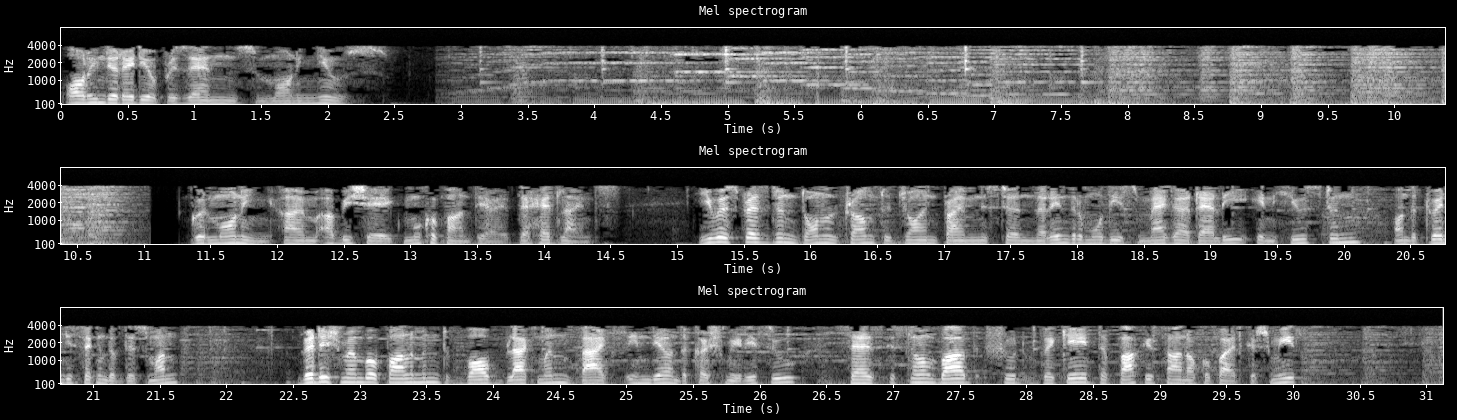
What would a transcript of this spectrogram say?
All India Radio presents Morning News. Good morning. I'm Abhishek Mukhopadhyay. The headlines. US President Donald Trump to join Prime Minister Narendra Modi's mega rally in Houston on the 22nd of this month. British Member of Parliament Bob Blackman backs India on the Kashmir issue, says Islamabad should vacate the Pakistan-occupied Kashmir.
